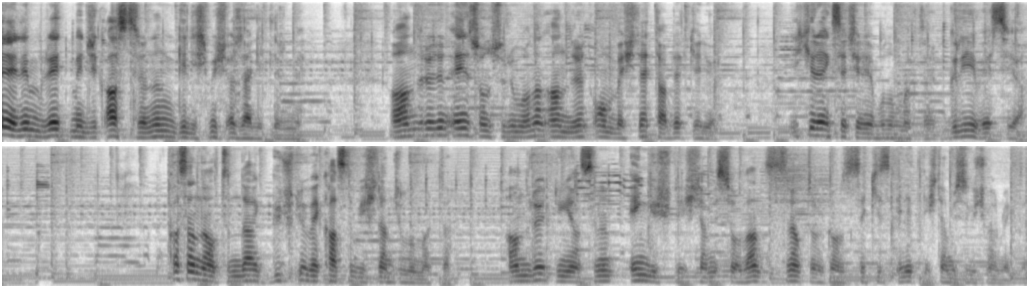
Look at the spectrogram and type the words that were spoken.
Gelelim Red Magic Astra'nın gelişmiş özelliklerine. Android'in en son sürümü olan Android 15 ile tablet geliyor. İki renk seçeneği bulunmakta, gri ve siyah. Kasanın altında güçlü ve kaslı bir işlemci bulunmakta. Android dünyasının en güçlü işlemcisi olan Snapdragon 8 Elite işlemcisi güç vermekte.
